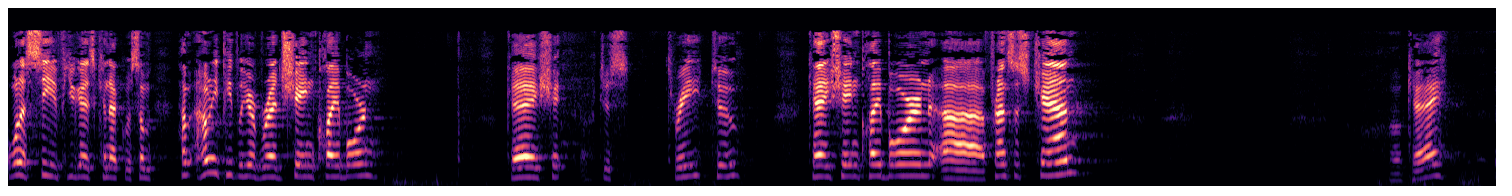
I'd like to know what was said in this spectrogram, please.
I want to see if you guys connect with some. How, how many people here have read Shane Claiborne? Okay, Shane, just three, two. Okay, Shane Claiborne, uh, Francis Chan. Okay.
